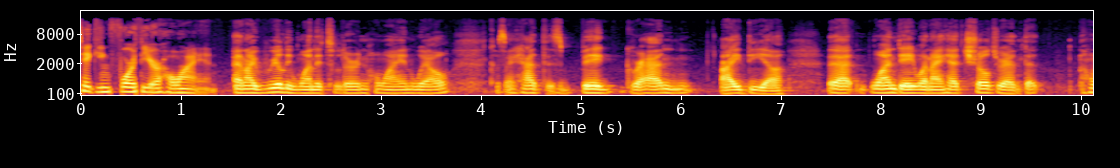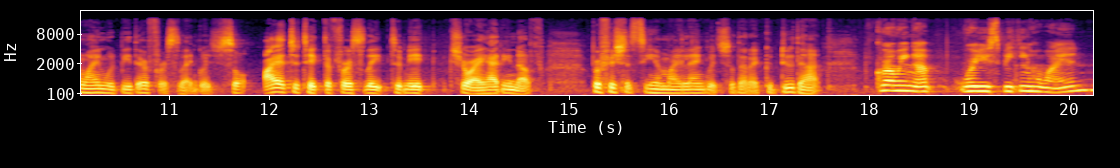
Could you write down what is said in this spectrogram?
taking fourth year Hawaiian. And I really wanted to learn Hawaiian well because I had this big, grand idea that one day when I had children that Hawaiian would be their first language. So I had to take the first leap to make sure I had enough proficiency in my language so that I could do that. Growing up, were you speaking Hawaiian?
